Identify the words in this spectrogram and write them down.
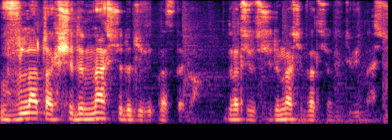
w latach 17 do 19. 2017-2019.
